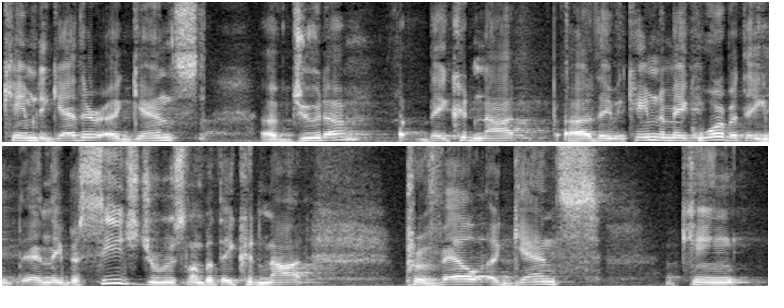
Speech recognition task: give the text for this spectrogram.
came together against of Judah. They could not. Uh, they came to make war, but they and they besieged Jerusalem, but they could not prevail against King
